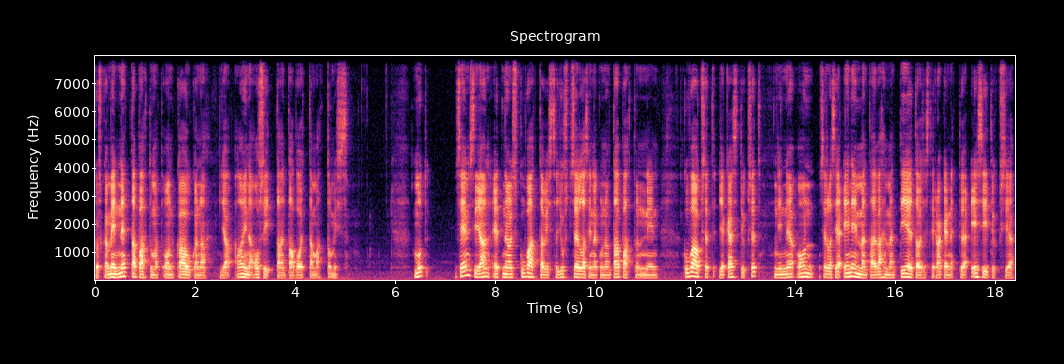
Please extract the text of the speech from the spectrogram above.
koska menneet tapahtumat on kaukana ja aina osittain tavoittamattomissa. Mutta sen sijaan, että ne olisi kuvattavissa just sellaisina kuin ne on tapahtunut, niin kuvaukset ja käsitykset, niin ne on sellaisia enemmän tai vähemmän tietoisesti rakennettuja esityksiä,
